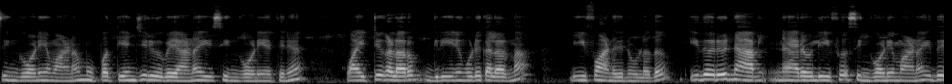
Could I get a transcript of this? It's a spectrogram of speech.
സിങ്കോണിയമാണ്. മുപ്പത്തിയഞ്ച് രൂപയാണ് ഈ സിങ്കോണിയത്തിന്. വൈറ്റ് കളറും ഗ്രീനും കൂടി കലർന്ന ലീഫാണ് ഇതിനുള്ളത്. ഇതൊരു നാരോ ലീഫ് സിങ്കോണിയമാണ്. ഇത്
